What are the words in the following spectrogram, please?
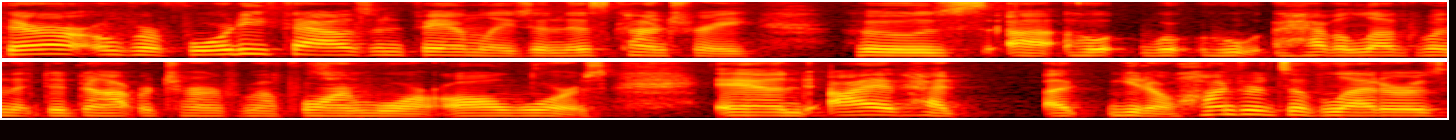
there are over forty thousand families in this country who's uh, who, who have a loved one that did not return from a foreign war, all wars, and I have had. Uh, you know, hundreds of letters.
